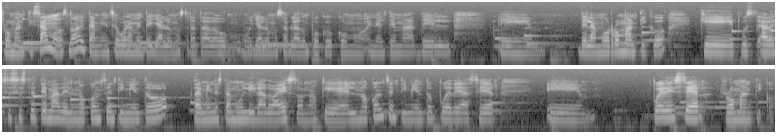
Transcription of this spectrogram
romantizamos, ¿no? Y también seguramente ya lo hemos tratado o ya lo hemos hablado un poco como en el tema del, eh, del amor romántico, que pues a veces este tema del no consentimiento también está muy ligado a eso, ¿no? Que el no consentimiento puede hacer, eh, puede ser romántico.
